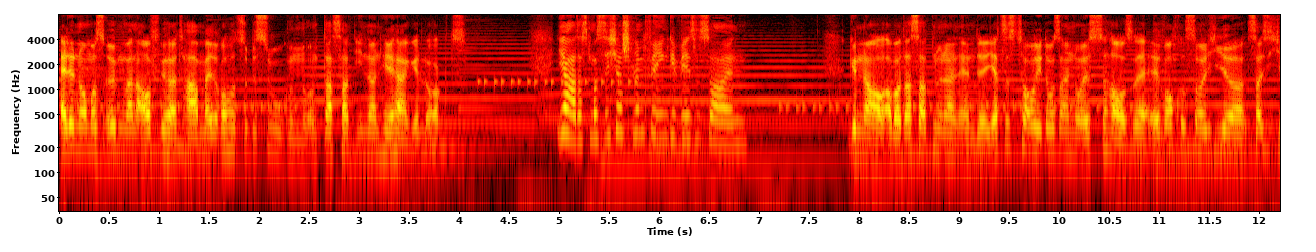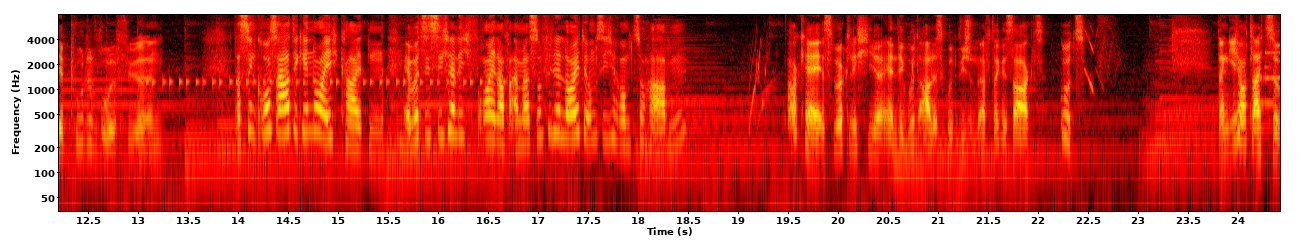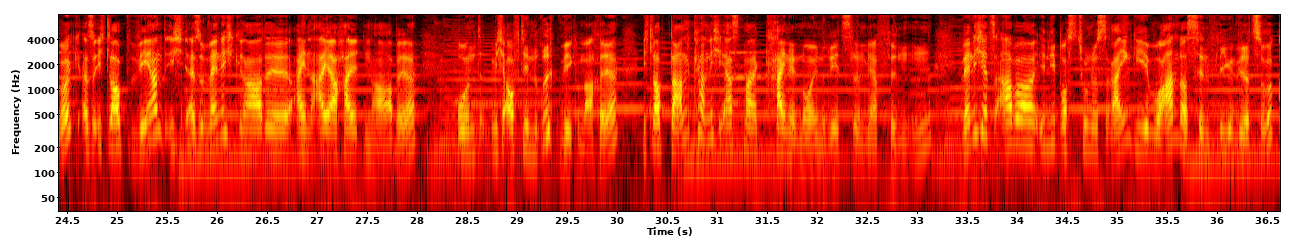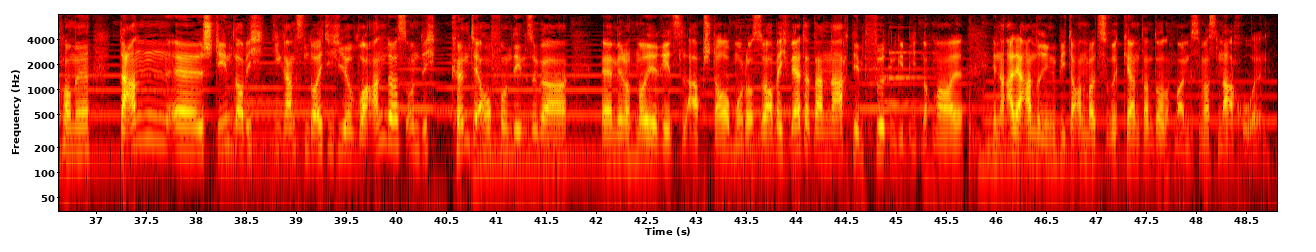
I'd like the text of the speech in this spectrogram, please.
Eleanor muss irgendwann aufgehört haben, El Rojo zu besuchen, und das hat ihn dann hierher gelockt. Ja, das muss sicher schlimm für ihn gewesen sein. Genau, aber das hat nun ein Ende. Jetzt ist Torido sein neues Zuhause. El Rojo soll, hier, soll sich hier pudelwohl fühlen. Das sind großartige Neuigkeiten. Er wird sich sicherlich freuen, auf einmal so viele Leute um sich herum zu haben. Okay, ist wirklich hier Ende. Gut, alles gut, wie schon öfter gesagt. Gut. Dann gehe ich auch gleich zurück. Also ich glaube, während ich, also wenn ich gerade ein Ei erhalten habe und mich auf den Rückweg mache, ich glaube, dann kann ich erstmal keine neuen Rätsel mehr finden. Wenn ich jetzt aber in die Bostunus reingehe, woanders hinfliege und wieder zurückkomme, dann äh, stehen, glaube ich, die ganzen Leute hier woanders und ich könnte auch von denen sogar äh, mir noch neue Rätsel abstauben oder so. Aber ich werde dann nach dem vierten Gebiet nochmal in alle anderen Gebiete auch nochmal zurückkehren und dann dort nochmal ein bisschen was nachholen.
